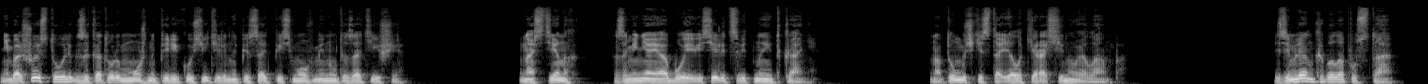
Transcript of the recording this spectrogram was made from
Небольшой столик, за которым можно перекусить или написать письмо в минуты затишья. На стенах, заменяя обои, висели цветные ткани. На тумбочке стояла керосиновая лампа. Землянка была пуста.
